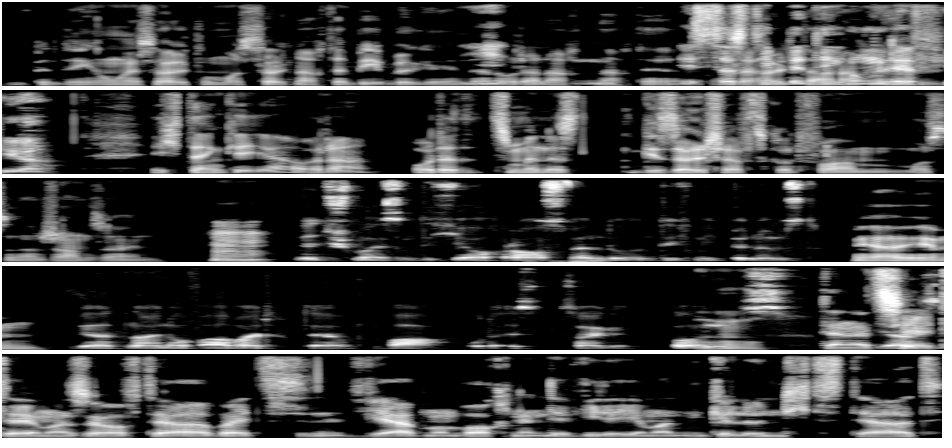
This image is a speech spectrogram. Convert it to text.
Bedingung ist halt, du musst halt nach der Bibel gehen dann, oder nach, nach der. Ist das die halt Bedingung dafür? Ich denke ja, oder? Oder zumindest gesellschaftskonform muss es dann schon sein. Hm. Ja, die schmeißen dich ja auch raus, wenn du dich nicht benimmst. Ja, eben. Wir hatten einen auf Arbeit, der war oder ist Zeuge. Und Mhm. Dann erzählt er immer so auf der Arbeit, wir haben am Wochenende wieder jemanden gelüncht, der hat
